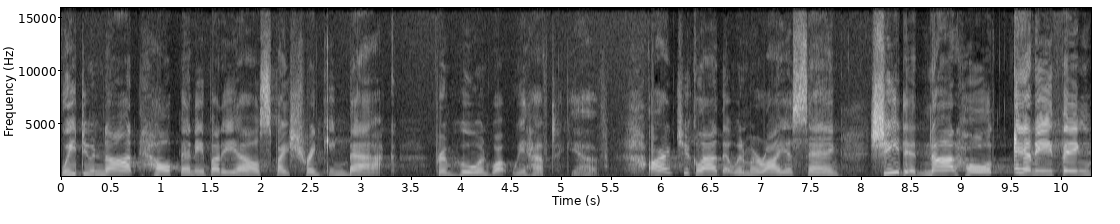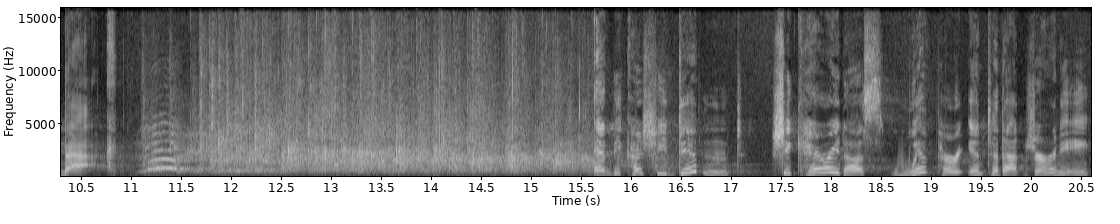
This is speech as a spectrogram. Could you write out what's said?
We do not help anybody else by shrinking back from who and what we have to give. Aren't you glad that when Mariah sang, she did not hold anything back? And because she didn't, she carried us with her into that journey,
